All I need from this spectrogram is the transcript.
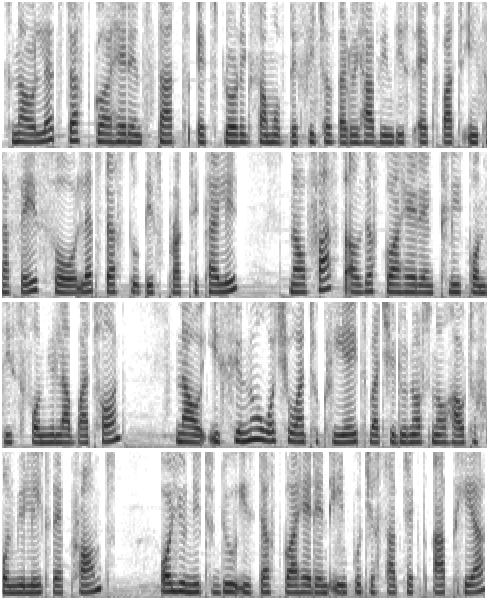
So now let's just go ahead and start exploring some of the features that we have in this expert interface. So let's just do this practically. Now first i'll just go ahead and click on this formula button. Now if you know what you want to create but you do not know how to formulate the prompt all you need to do is just go ahead and input your subject up here.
